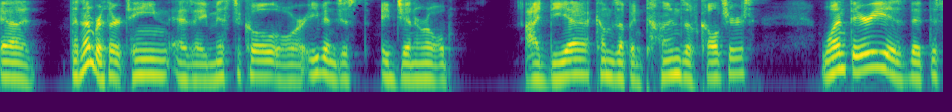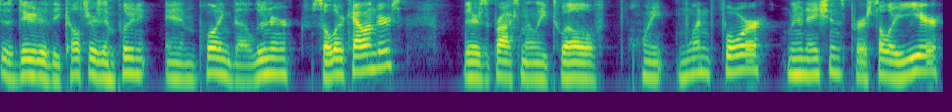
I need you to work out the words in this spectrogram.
Uh, the number 13 as a mystical or even just a general idea comes up in tons of cultures. One theory is that this is due to the cultures employing, employing the lunar solar calendars. There's approximately 12.14 lunations per solar year,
